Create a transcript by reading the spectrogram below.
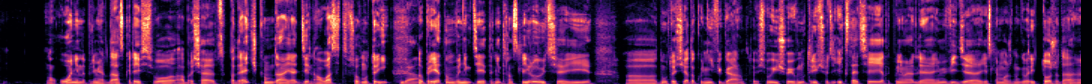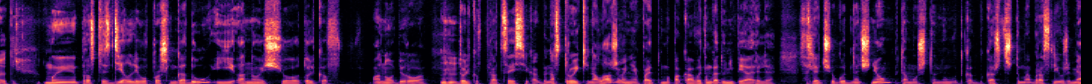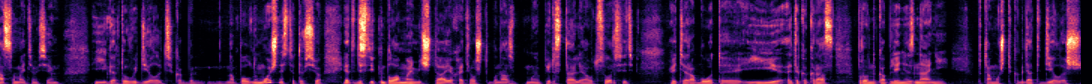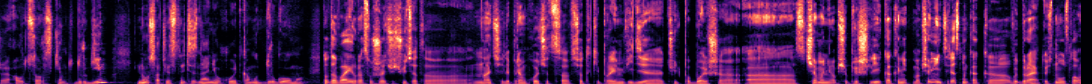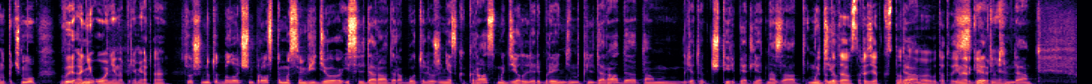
ну, они, например, да, скорее всего, обращаются к подрядчикам, да, и отдельно. А у вас это все внутри, да. но при этом вы нигде это не транслируете, и, э, ну, то есть я такой, нифига, то есть вы еще и внутри все. И, кстати, я так понимаю, для NVIDIA, если можно говорить, тоже, да? Это... Мы просто сделали его в прошлом году, и оно еще только в оно, бюро, угу. только в процессе как бы настройки налаживания, поэтому мы пока в этом году не пиарили. Со следующего года начнем, потому что, ну, вот как бы кажется, что мы обросли уже мясом этим всем и готовы делать как бы на полную мощность это все. Это действительно была моя мечта. Я хотел, чтобы у нас мы перестали аутсорсить эти работы, и это как раз про накопление знаний потому что когда ты делаешь аутсорс с кем-то другим, ну, соответственно, эти знания уходят кому-то другому. Ну, давай, раз уже чуть-чуть это начали, прям хочется все-таки про NVIDIA чуть побольше. А с чем они вообще пришли? Как они... Вообще мне интересно, как э, выбирают. То есть, ну, условно, почему вы, а не они, например, да? Слушай, ну тут было очень просто. Мы с NVIDIA и с Эльдорадо работали уже несколько раз. Мы делали ребрендинг Эльдорадо там где-то 4-5 лет назад. Мы это дел... розетка стала, да, э, вот эта энергия, вернее. Таким, да.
